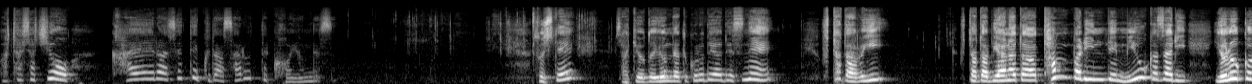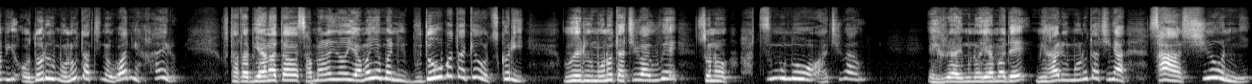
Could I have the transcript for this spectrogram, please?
私たちを帰らせてくださるってこう言うんです。そして先ほど読んだところではですね再び再びあなたはタンバリンで身を飾り喜び踊る者たちの輪に入る。再びあなたはサマリの山々にブドウ畑を作り植える者たちは植えその初物を味わう。エフライムの山で見張る者たちがさあシオンに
